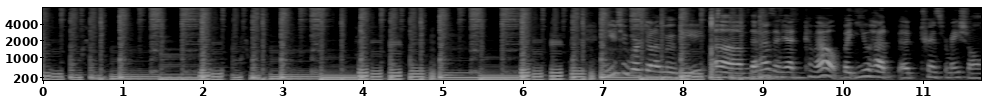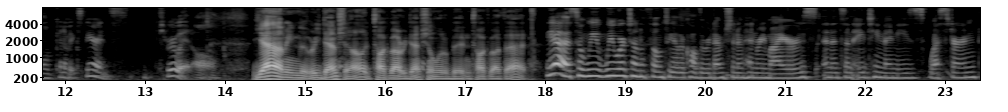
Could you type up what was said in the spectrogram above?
You two worked on a movie um, that hasn't yet come out, but you had a transformational kind of experience through it all. Yeah, I mean, redemption. I'll talk about redemption a little bit and talk about that. Yeah, so we, we worked on a film together called The Redemption of Henry Myers, and it's an 1890s Western,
